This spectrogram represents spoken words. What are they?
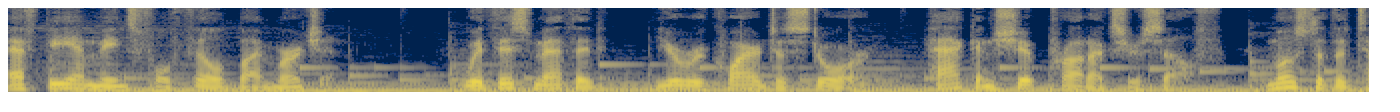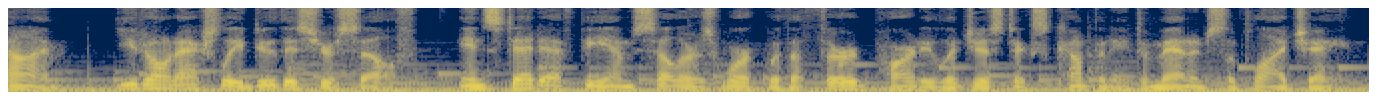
FBM means fulfilled by merchant. With this method, you're required to store, pack, and ship products yourself. Most of the time, you don't actually do this yourself, instead, FBM sellers work with a third party logistics company to manage supply chain.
